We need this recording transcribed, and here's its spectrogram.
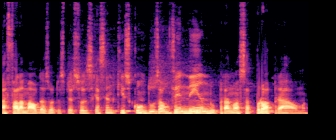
a falar mal das outras pessoas, esquecendo que isso conduz ao veneno para a nossa própria alma.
